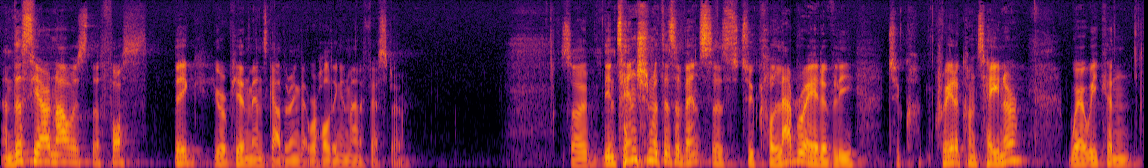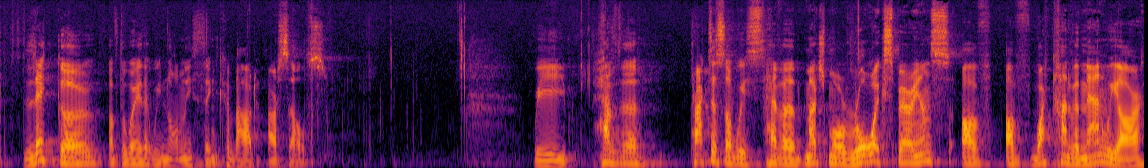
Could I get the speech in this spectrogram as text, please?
And this year now is the fourth big European men's gathering that we're holding in Manifesto. So the intention with this event is to collaboratively to create a container where we can let go of the way that we normally think about ourselves. We have the practice of we have a much more raw experience of, of what kind of a man we are.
